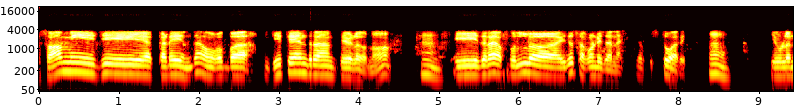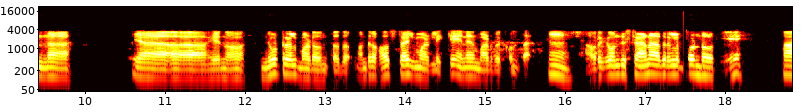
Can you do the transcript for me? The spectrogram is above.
ಸ್ವಾಮೀಜಿಯ ಕಡೆಯಿಂದ ಒಬ್ಬ ಜಿತೇಂದ್ರ ಅಂತ ಹೇಳೋನು. ಹ್ಮ್. ಈ ಇದರ ಫುಲ್ ಇದು ತಗೊಂಡಿದ್ದಾನೆ ಉಸ್ತುವಾರಿ. ಹ್ಮ್. ಇವಳನ್ನ ಏನು ನ್ಯೂಟ್ರಲ್ ಮಾಡುವಂಥದ್ದು ಅಂದ್ರೆ ಹಾಸ್ಟೈಲ್ ಮಾಡ್ಲಿಕ್ಕೆ ಏನೇನ್ ಮಾಡ್ಬೇಕು ಅಂತ. ಹ್ಮ್. ಅವ್ರಿಗೆ ಒಂದಿಷ್ಟು ಹಣ ಅದ್ರಲ್ಲಿ ಕೊಂಡೋಗಿ ಹಾ.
